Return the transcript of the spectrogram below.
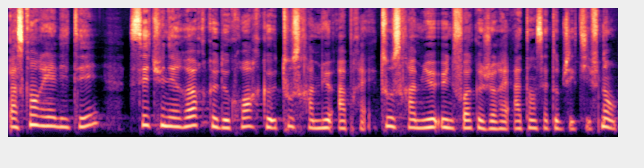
Parce qu'en réalité, c'est une erreur que de croire que tout sera mieux après, tout sera mieux une fois que j'aurai atteint cet objectif. Non,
